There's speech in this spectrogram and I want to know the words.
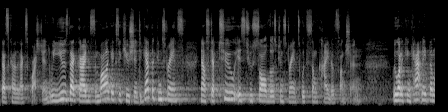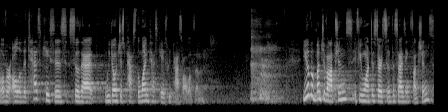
That's kind of the next question. We use that guided symbolic execution to get the constraints. Now step two is to solve those constraints with some kind of function. We want to concatenate them over all of the test cases so that we don't just pass the one test case, we pass all of them. You have a bunch of options if you want to start synthesizing functions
